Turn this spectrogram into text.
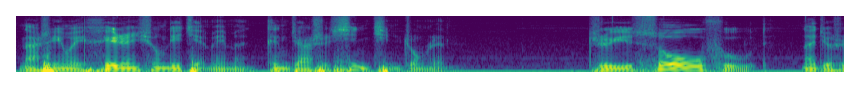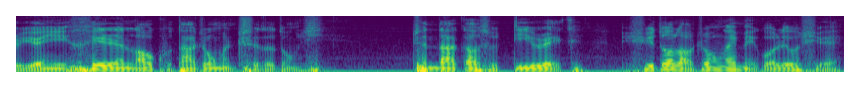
那是因为黑人兄弟姐妹们更加是性情中人。至于 soul food，那就是源于黑人劳苦大众们吃的东西。陈达告诉 Derek。许多老中来美国留学，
